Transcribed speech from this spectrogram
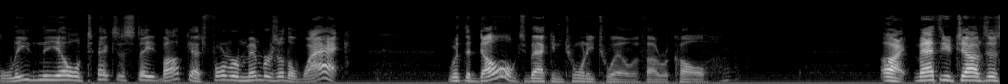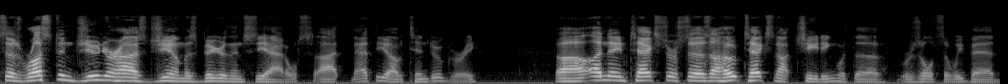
leading the old Texas State Bobcats, former members of the WAC with the Dogs back in 2012, if I recall. All right, Matthew Thompson says Ruston Junior High's gym is bigger than Seattle's. Uh, Matthew, I would tend to agree. Uh, unnamed texter says, "I hope Tech's not cheating with the results that we've had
